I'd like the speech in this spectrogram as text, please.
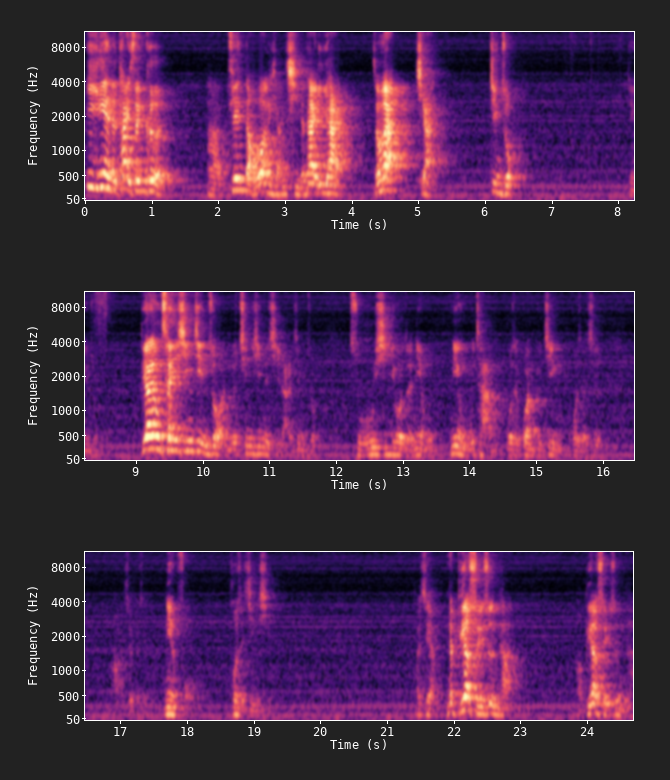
意念的太深刻，啊，颠倒妄想起的太厉害，怎么办？起来，静坐，静坐，不要用嗔心静坐，你就清新的起来静坐，数呼吸或者念念无常，或者观不净，或者是啊，这个是念佛或者精行，啊，这样，那不要随顺他，啊，不要随顺他。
